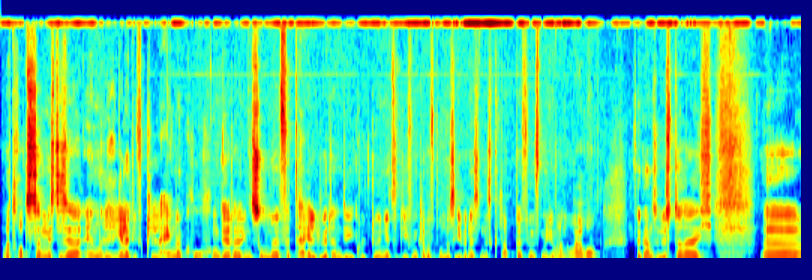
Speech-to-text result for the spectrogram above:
Aber trotzdem ist es ja ein relativ kleiner Kuchen, der da in Summe verteilt wird an die Kulturinitiativen. Ich glaube, auf Bundesebene sind es knapp bei 5 Millionen Euro für ganz Österreich. Äh,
